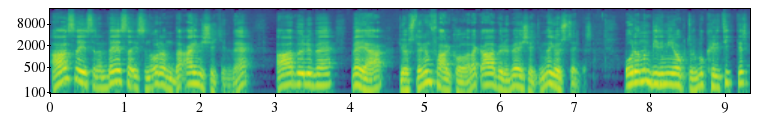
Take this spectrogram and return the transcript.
A sayısının B sayısının oranı da aynı şekilde A bölü B veya gösterim farkı olarak A bölü B şeklinde gösterilir. Oranın birimi yoktur. Bu kritiktir.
